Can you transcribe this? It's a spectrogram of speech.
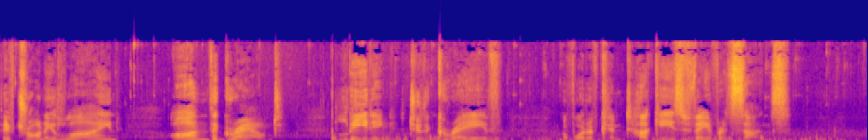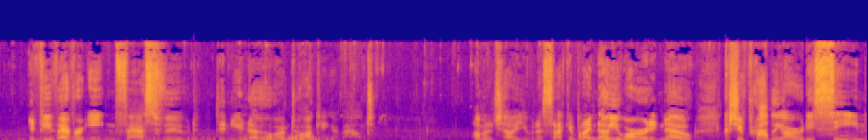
They've drawn a line on the ground leading to the grave of one of Kentucky's favorite sons. If you've ever eaten fast food, then you know who I'm talking about. I'm going to tell you in a second, but I know you already know because you've probably already seen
